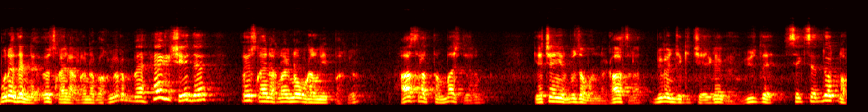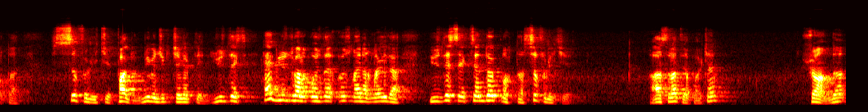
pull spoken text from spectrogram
Bu nedenle öz kaynaklarına bakıyorum ve her şeyi de öz kaynaklarına oranlayıp bakıyorum. Hasılattan başlayalım. Geçen yıl bu zamanlar hasılat bir önceki çeyreğe göre yüzde 84.02 pardon bir önceki çeyrek değil. Yüzde, her 100 liralık öz, öz kaynaklarıyla yüzde 84.02 hasılat yaparken şu anda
